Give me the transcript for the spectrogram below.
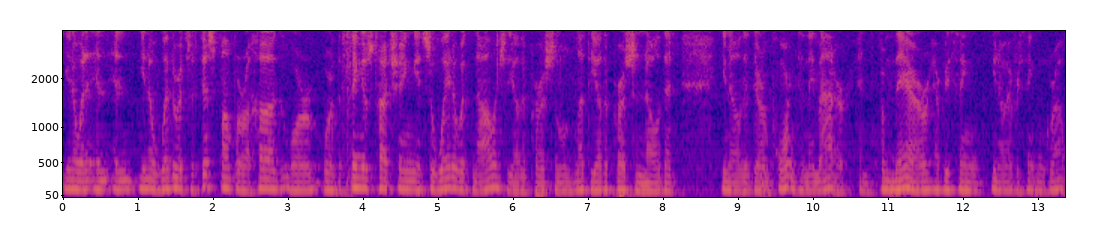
You know, and, and, and, you know, whether it's a fist bump or a hug or, or the fingers touching, it's a way to acknowledge the other person, let the other person know that, you know, that they're important and they matter. And from there, everything, you know, everything can grow.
